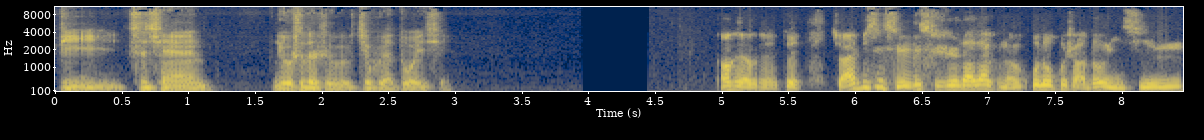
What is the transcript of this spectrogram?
比之前牛市的时候机会要多一些。OK OK，对，就 IBC 协议，其实大家可能或多或少都已经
